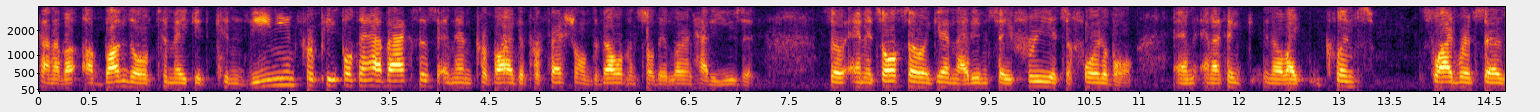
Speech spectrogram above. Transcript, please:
kind of a, a, bundle to make it convenient for people to have access and then provide the professional development so they learn how to use it. So, and it's also, again, I didn't say free, it's affordable. And, and I think, you know, like Clint's slide where it says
